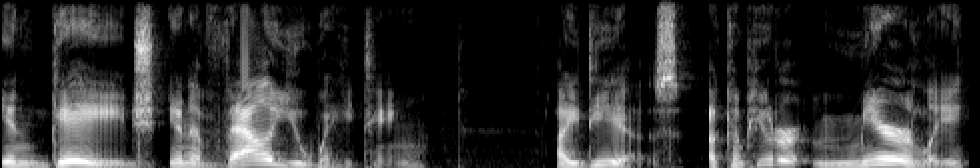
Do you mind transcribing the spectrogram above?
engage in evaluating ideas. A computer merely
